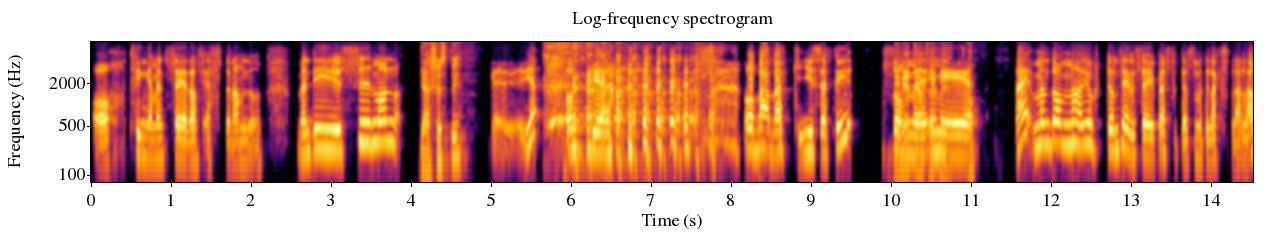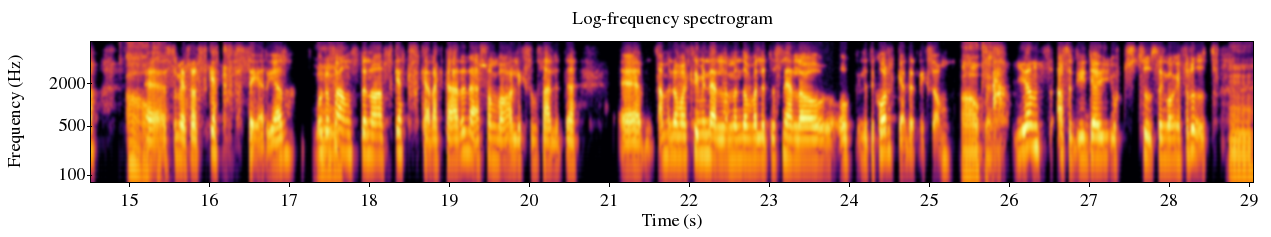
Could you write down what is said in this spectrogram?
åh, tvinga mig inte säga hans efternamn nu. Men det är ju Simon Gershesby. eh, ja, och, eh, och Babak Yousefi som är med. Ja. Nej, men de har gjort en tv-serie på SVT som heter Laxbralla. Ah, okej. eh, som är så här sketchserier. Och då Mm. fanns det några sketchkaraktärer där som var liksom så lite, eh, ja men de var kriminella men de var lite snälla och, och lite korkade liksom. ah, okej. Jens, alltså det, det har ju gjorts tusen gånger förut. Mm.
